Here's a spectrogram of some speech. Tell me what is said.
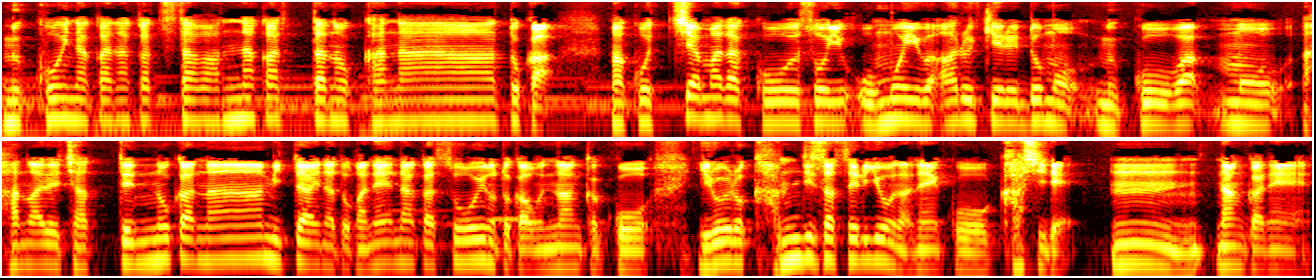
向こうになかなか伝わんなかったのかなとか、まあ、こっちはまだこうそういう思いはあるけれども向こうはもう離れちゃってんのかなみたいなとかねなんかそういうのとかをなんかこういろいろ感じさせるようなねこう歌詞で。うんなんかね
